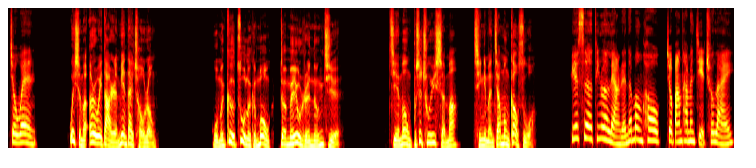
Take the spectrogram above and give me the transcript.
就问：“为什么二位大人面带愁容？”“我们各做了个梦，但没有人能解。解梦不是出于神吗？请你们将梦告诉我。”约瑟听了两人的梦后，就帮他们解出来。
